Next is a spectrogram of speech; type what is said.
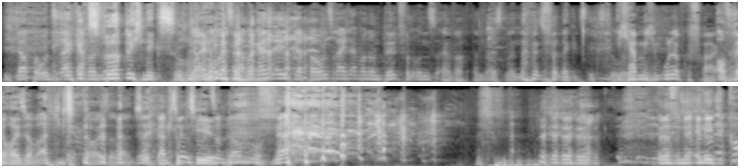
Ich glaube, bei uns Hier reicht gibt's einfach nur, wirklich nichts zu ich glaube, bei uns, aber ganz ehrlich, ich glaube, bei uns reicht einfach nur ein Bild von uns einfach. Dann weiß man, dann weiß man, da gibt's nichts zu holen. Ich habe mich im Urlaub gefragt. Auf ne? der Häuserwand. Auf der Häuserwand. So ganz So subtil. Zum Daumen hoch. Oder so eine, LED, so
